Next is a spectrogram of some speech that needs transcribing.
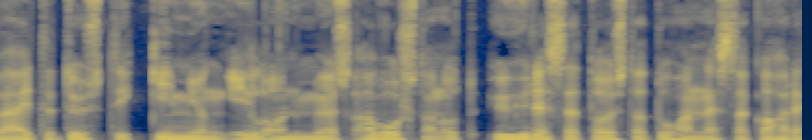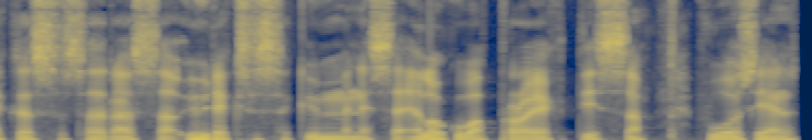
Väitetysti Kim Jong-il on myös avustanut 11 890 elokuvaprojektissa vuosien 1964-2003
